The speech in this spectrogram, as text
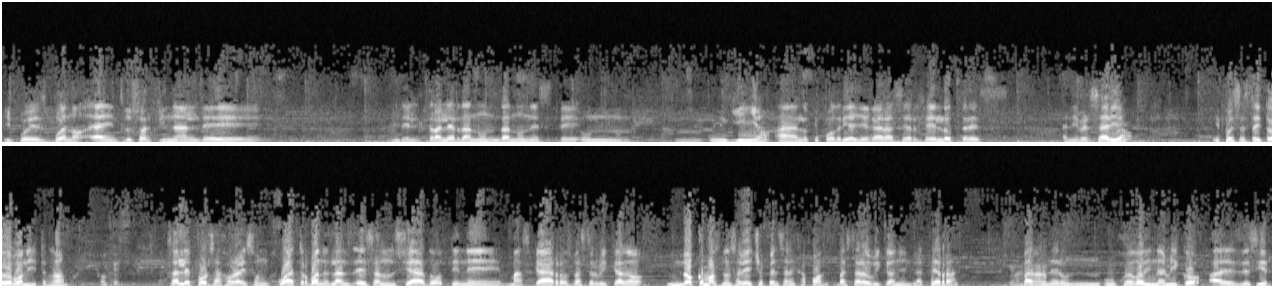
Y pues bueno, eh, incluso al final de del tráiler dan un dan un este un mm, un guiño a lo que podría llegar a ser Halo 3 aniversario y pues está ahí todo bonito, ¿no? Ok. Sale Forza Horizon 4, bueno, es, es anunciado, tiene más carros, va a estar ubicado, no como nos había hecho pensar en Japón, va a estar ubicado en Inglaterra, va a tener un, un juego dinámico, ah, es decir,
